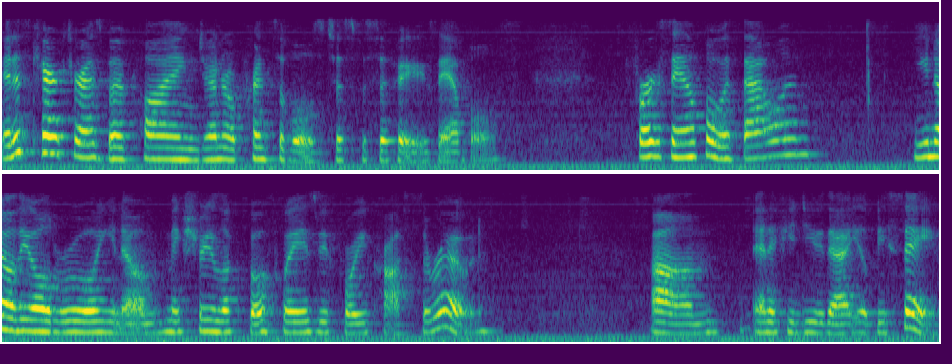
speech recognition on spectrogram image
and it's characterized by applying general principles to specific examples. For example, with that one, you know the old rule, you know, make sure you look both ways before you cross the road. Um, and if you do that, you'll be safe.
